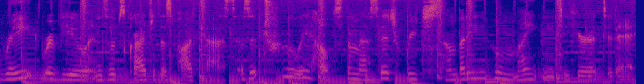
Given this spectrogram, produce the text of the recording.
rate, review, and subscribe to this podcast as it truly helps the message reach somebody who might need to hear it today.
